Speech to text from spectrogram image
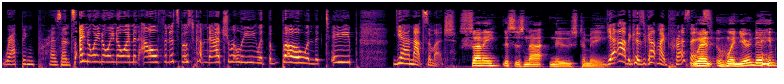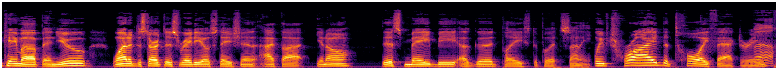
wrapping presents. I know, I know, I know. I'm an elf and it's supposed to come naturally with the bow and the tape. Yeah, not so much. Sonny, this is not news to me. Yeah, because you got my present. When when your name came up and you wanted to start this radio station, I thought, you know, this may be a good place to put Sonny. We've tried the toy factory. Ugh.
